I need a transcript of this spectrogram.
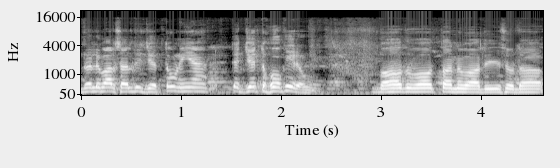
ਡੱਲੇਵਾਲ ਸਾਹਿਬ ਦੀ ਜਿੱਤ ਹੋਣੀ ਹੈ ਤੇ ਜਿੱਤ ਹੋ ਕੇ ਰਹੂਗੀ। ਬਹੁਤ ਬਹੁਤ ਧੰਨਵਾਦ ਜੀ ਤੁਹਾਡਾ।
